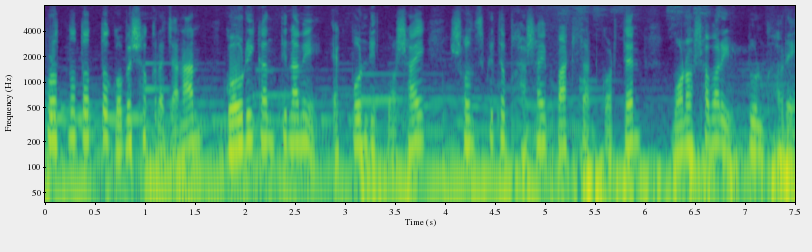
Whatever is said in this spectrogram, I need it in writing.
প্রত্নতত্ত্ব গবেষকরা জানান, গৌরীকান্তি নামে এক পণ্ডিত মশাই সংস্কৃত ভাষায় পাঠদান করতেন মনসাবাড়ির টুল ঘরে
